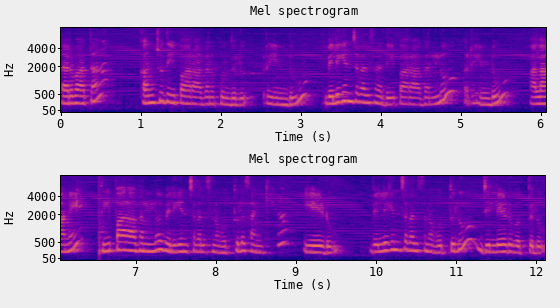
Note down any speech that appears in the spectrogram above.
తర్వాత కంచు దీపారాధన కుందులు రెండు వెలిగించవలసిన దీపారాధనలు రెండు అలానే దీపారాధనలో వెలిగించవలసిన ఒత్తుల సంఖ్య ఏడు. వెలిగించవలసిన ఒత్తులు జిల్లేడు ఒత్తులు.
